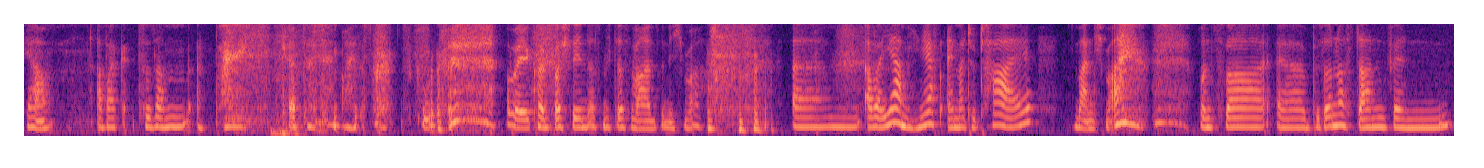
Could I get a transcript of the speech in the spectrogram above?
Ja, aber zusammen klappt das immer alles ganz gut. Aber ihr könnt verstehen, dass mich das wahnsinnig macht. ähm, aber ja, mich nervt einmal total, manchmal. Und zwar äh, besonders dann, wenn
